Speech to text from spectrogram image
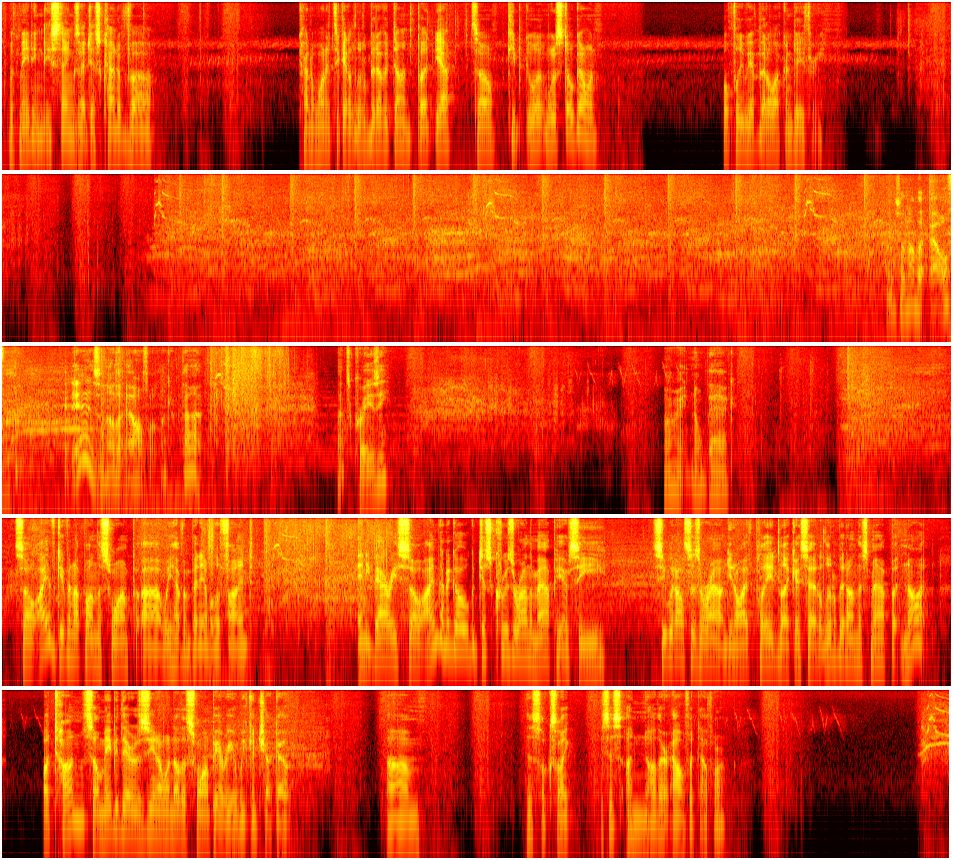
with mating these things. I just kind of uh, kind of wanted to get a little bit of it done. But yeah, so keep we're still going. Hopefully, we have better luck on day three. Another alpha? It is another alpha. Look at that. That's crazy. Alright, no bag. So I have given up on the swamp. Uh, we haven't been able to find any berries, so I'm going to go just cruise around the map here, see see what else is around. You know, I've played, like I said, a little bit on this map, but not a ton, so maybe there's, you know, another swamp area we can check out. Um, this looks like, is this another alpha deathworm?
